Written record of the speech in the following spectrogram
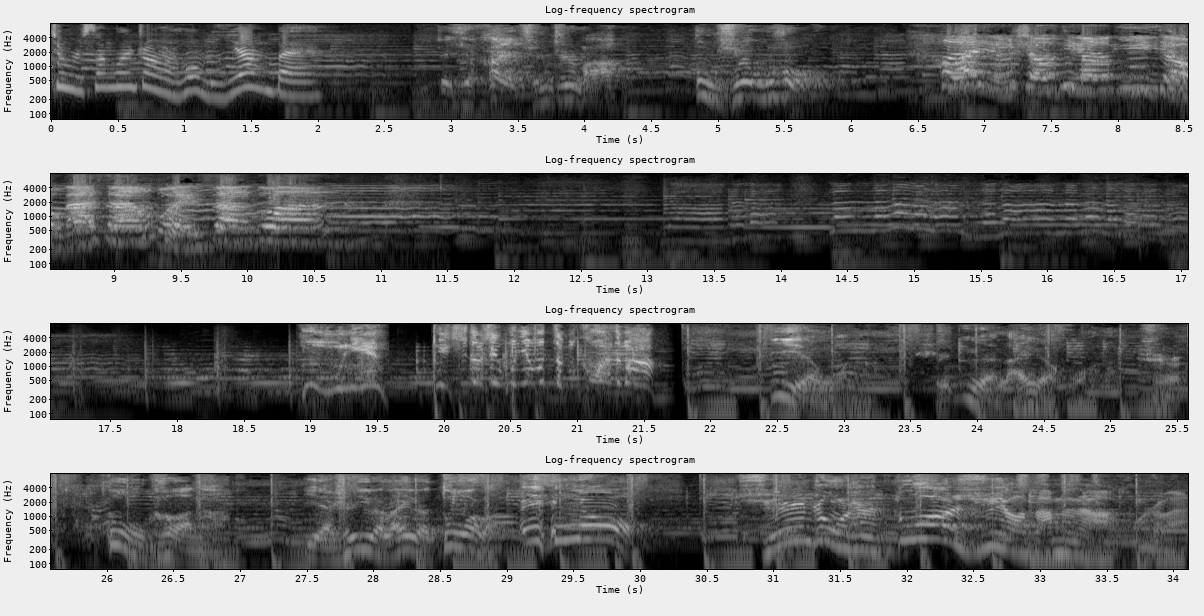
就是三观正好和我们一样呗。这些害群之马，不学无术。欢迎收听《一九八三毁三观》。五年，你知道这五年我怎么过的吗？业务呢是越来越火了，是顾客呢也是越来越多了。哎呦，群众是多需要咱们啊，同志们！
